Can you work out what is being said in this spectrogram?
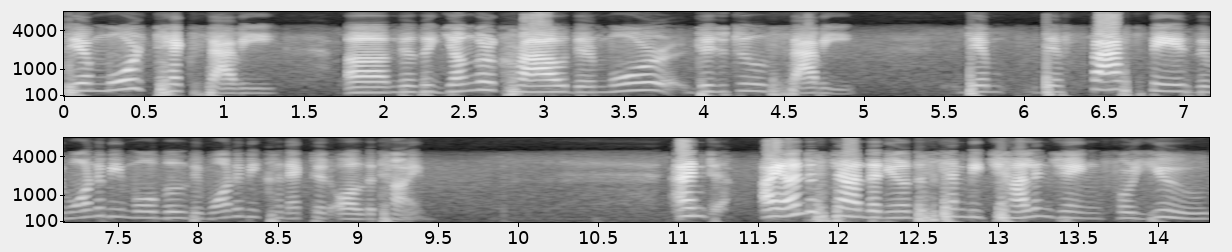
They're more tech savvy. Um, there's a younger crowd. They're more digital savvy. They're, they're fast paced. They want to be mobile. They want to be connected all the time. And I understand that you know this can be challenging for you,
